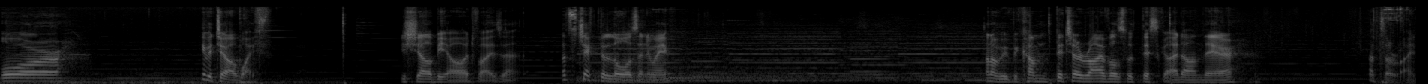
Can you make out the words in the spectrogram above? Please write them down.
Or Give it to our wife. She shall be our advisor. Let's check the laws anyway. Oh no, we become bitter rivals with this guy down there. That's alright.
